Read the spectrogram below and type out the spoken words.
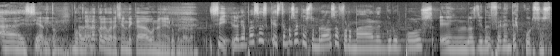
Ah, es cierto. Y buscar la colaboración de cada uno en el grupo, la verdad. Sí, lo que pasa es que estamos acostumbrados a formar grupos en los diferentes cursos.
